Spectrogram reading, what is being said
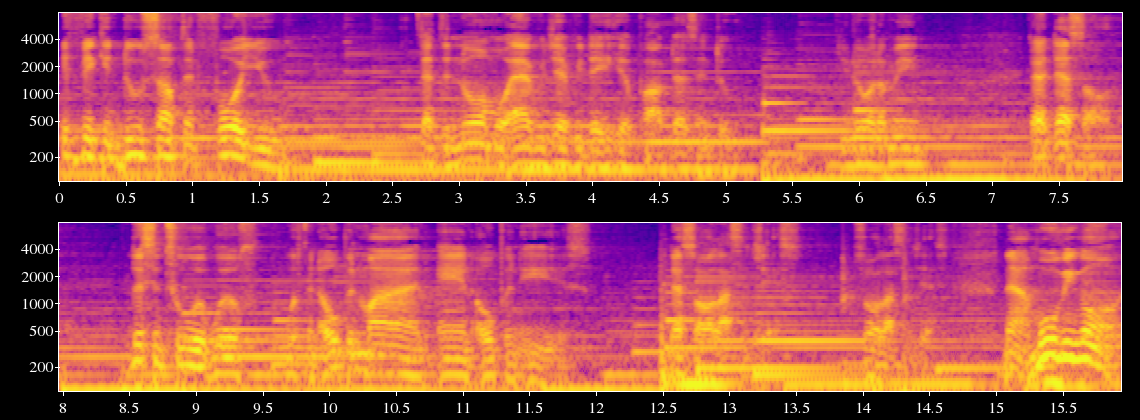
if it can do something for you that the normal, average, everyday hip hop doesn't do. You know what I mean? That that's all listen to it with with an open mind and open ears. That's all I suggest. That's all I suggest. Now, moving on,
